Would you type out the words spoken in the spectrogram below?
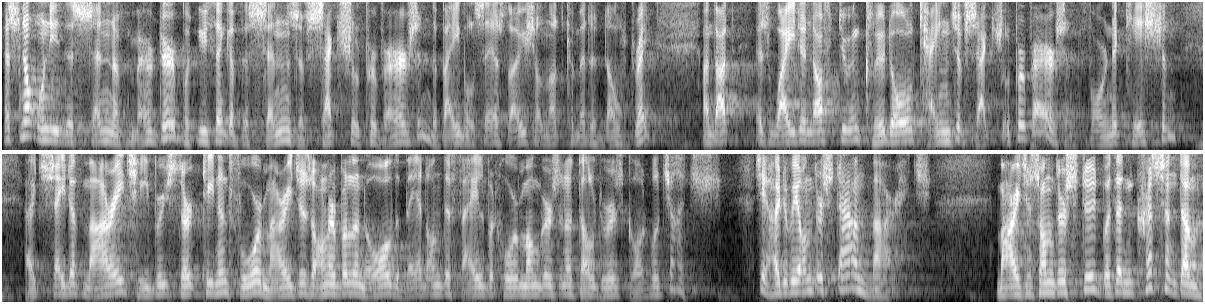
It's not only the sin of murder, but you think of the sins of sexual perversion. The Bible says, Thou shalt not commit adultery. And that is wide enough to include all kinds of sexual perversion fornication, outside of marriage. Hebrews 13 and 4 marriage is honourable and all, the bed undefiled, but whoremongers and adulterers God will judge. See, how do we understand marriage? Marriage is understood within Christendom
